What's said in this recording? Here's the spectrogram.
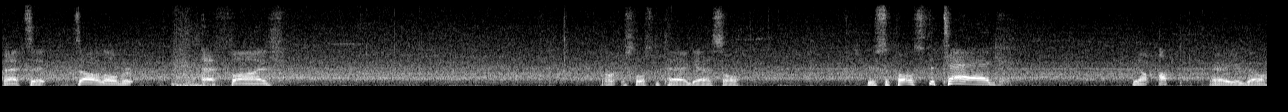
That's it. It's all over. F5. Oh, you're supposed to tag, asshole. You're supposed to tag. You know, up. There you go.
